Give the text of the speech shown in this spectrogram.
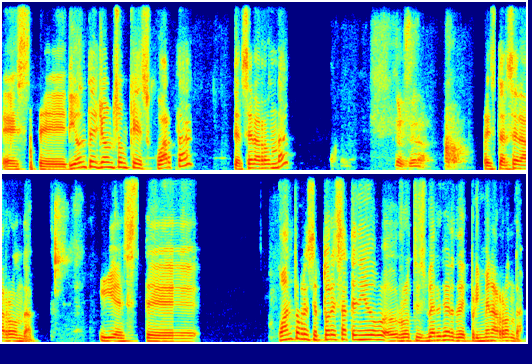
Este Dionte Johnson, que es cuarta, tercera ronda, Tercera. es tercera ronda. Y este, ¿cuántos receptores ha tenido Rotisberger de primera ronda?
